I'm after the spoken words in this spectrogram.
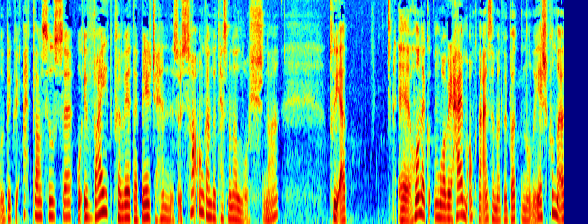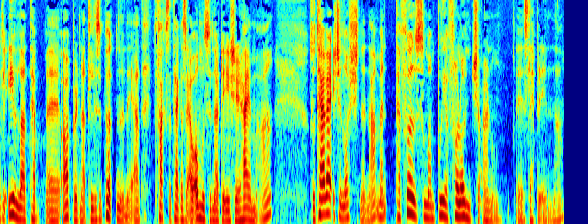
og vi bygger et planshuset, og jeg vet hvem vet jeg ber til henne, så jeg sa omgang til hess man har losjene, tog at eh, hon er, må være hjemme og åkne ensamhet ved bøttene, og jeg ikke kunne ødelig ivla til eh, arbeidene til disse bøttene, at faktisk tenker seg av omhetssynet til jeg ikke er hjemme. Så det var ikke losjene, men det føles som man bor for lunsje er noen eh, slipper inn.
